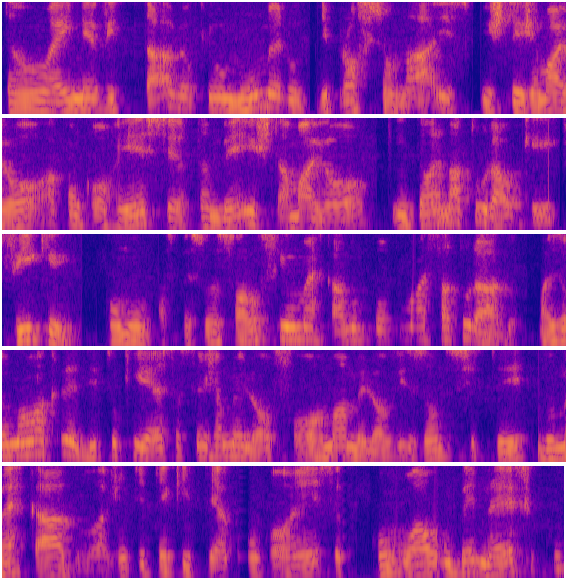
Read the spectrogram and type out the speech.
Então, é inevitável que o número de profissionais esteja maior, a concorrência também está maior, então é natural que fique como as pessoas falam, fica um mercado um pouco mais saturado. Mas eu não acredito que essa seja a melhor forma, a melhor visão de se ter do mercado. A gente tem que ter a concorrência como algo benéfico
